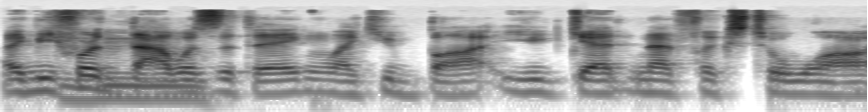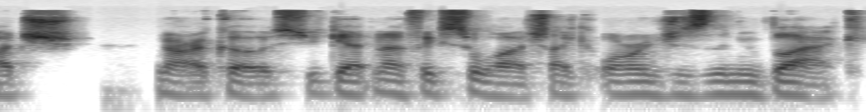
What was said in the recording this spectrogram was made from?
Like before, that Mm. was the thing. Like you bought, you'd get Netflix to watch Narcos. You get Netflix to watch like Orange is the New Black.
